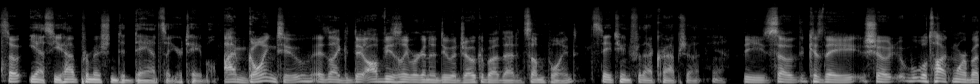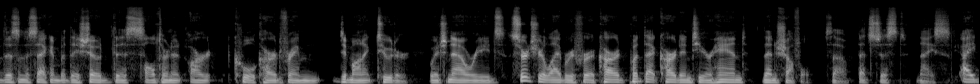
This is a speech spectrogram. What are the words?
So, yes, you have permission to dance at your table. I'm going to. It's like obviously we're going to do a joke about that at some point. Stay tuned for that crap shot. Yeah. The so because they showed we'll talk more about this in a second, but they showed this alternate art cool card frame demonic tutor which now reads search your library for a card, put that card into your hand, then shuffle. So that's just nice. I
